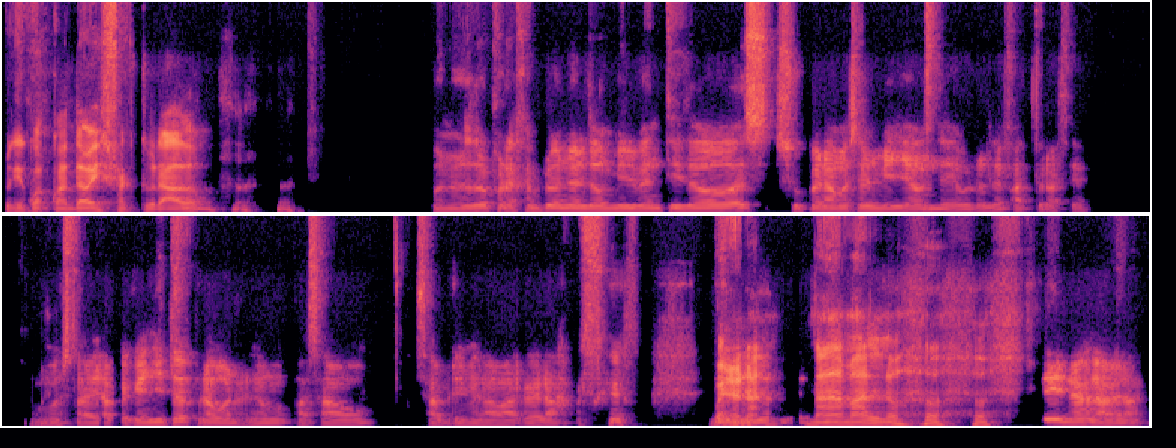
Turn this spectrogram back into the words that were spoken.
Porque ¿cu- ¿cuánto habéis facturado? Pues nosotros, por ejemplo, en el 2022 superamos el millón de euros de facturación. Hemos estado ya pequeñitos, pero bueno, ya hemos pasado esa primera barrera bueno, millón. na- de- nada mal, ¿no? Sí, no, la verdad.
